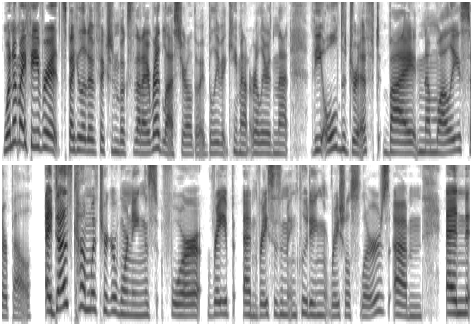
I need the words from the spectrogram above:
one of my favorite speculative fiction books that I read last year, although I believe it came out earlier than that The Old Drift by Namwali Serpell. It does come with trigger warnings for rape and racism, including racial slurs. Um, and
